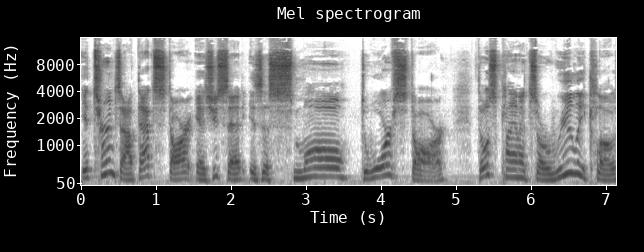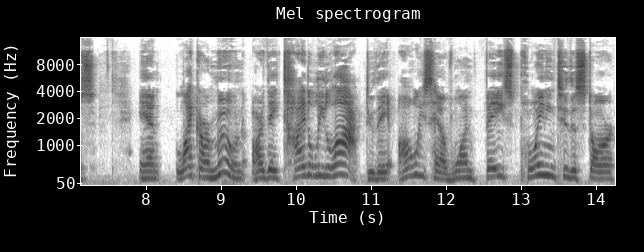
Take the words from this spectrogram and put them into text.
It turns out that star, as you said, is a small dwarf star. Those planets are really close. And like our moon, are they tidally locked? Do they always have one face pointing to the star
